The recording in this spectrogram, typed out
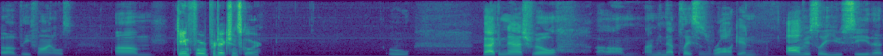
of the finals. Um, game four prediction score. ooh, back in Nashville, um, I mean that place is rocking. Obviously, you see that.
